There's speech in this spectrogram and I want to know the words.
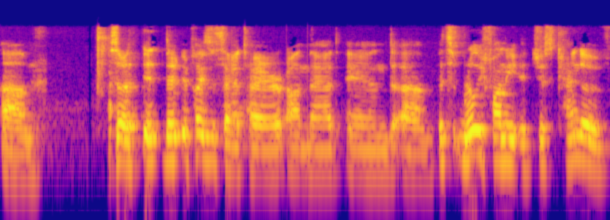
Um, so it, it, it plays a satire on that, and um, it's really funny. It just kind of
